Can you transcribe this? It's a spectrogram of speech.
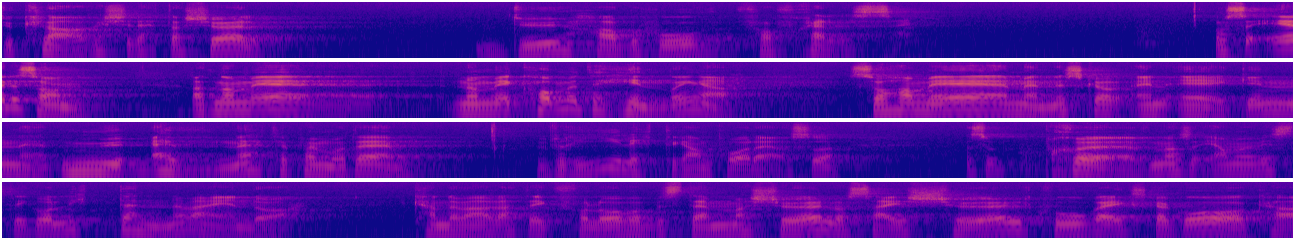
Du klarer ikke dette sjøl. Du har behov for frelse. Og så er det sånn at når vi, når vi kommer til hindringer, så har vi mennesker en egen evne til på en måte vri litt på det. Og så, og så prøver vi å ja, men Hvis det går litt denne veien, da, kan det være at jeg får lov å bestemme sjøl og si sjøl hvor jeg skal gå, og hva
